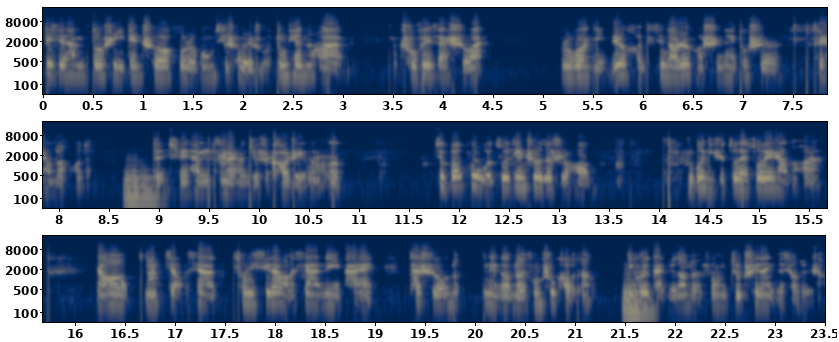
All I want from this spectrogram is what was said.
这些他们都是以电车或者公共汽车为主。冬天的话，除非在室外，如果你任何进到任何室内都是非常暖和的。嗯对，所以他们基本上就是靠这个，嗯，就包括我坐电车的时候，如果你是坐在座位上的话，然后你脚下从你膝盖往下那一排，它是有暖那个暖风出口的，你会嗯感觉到暖风就吹在你的小腿上。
